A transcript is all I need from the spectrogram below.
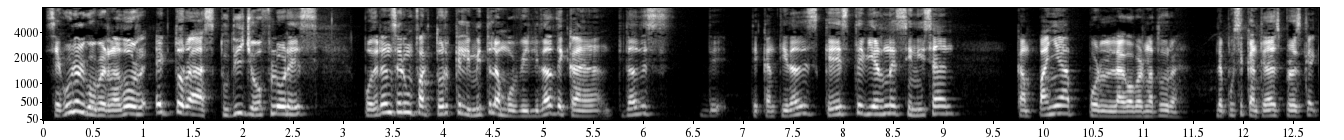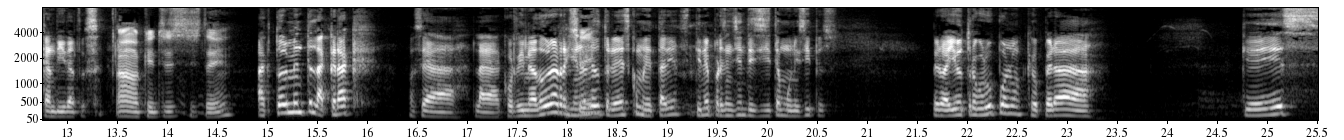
Según el gobernador Héctor Astudillo Flores, podrían ser un factor que limite la movilidad de cantidades de, de cantidades que este viernes inician campaña por la gobernatura. Le puse cantidades, pero es que candidatos. Ah, ok, está bien. Actualmente la CRAC, o sea, la Coordinadora Regional Sí. de Autoridades Comunitarias, tiene presencia en 17 municipios. Pero hay otro grupo, ¿no? Que opera, que es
